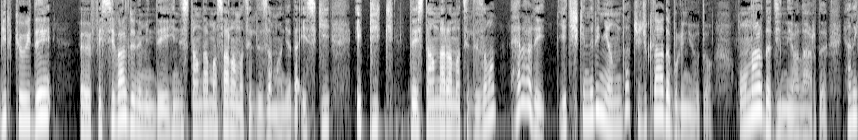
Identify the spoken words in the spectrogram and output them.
bir köyde e, festival döneminde Hindistan'da masal anlatıldığı zaman ya da eski epik destanlar anlatıldığı zaman herhalde yetişkinlerin yanında çocuklar da bulunuyordu. Onlar da dinliyorlardı. Yani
